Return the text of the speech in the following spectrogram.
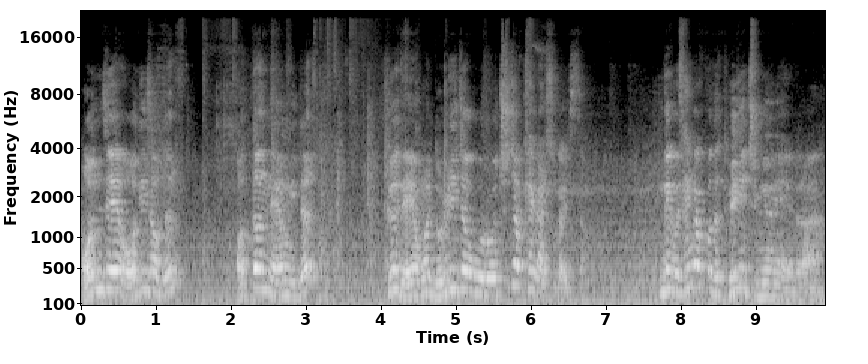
언제 어디서든 어떤 내용이든 그 내용을 논리적으로 추적해 갈 수가 있어. 근데 그 생각보다 되게 중요해 얘들아.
